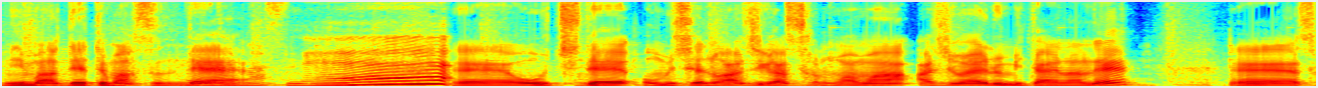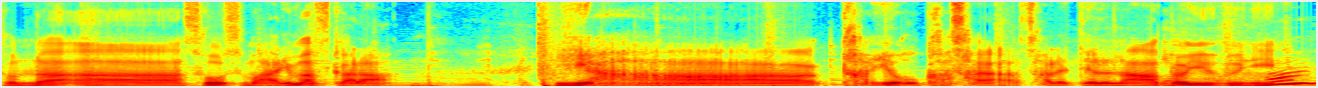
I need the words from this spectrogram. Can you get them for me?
今出てますん出でてますね。えーお家でお店の味がそのまま味わえるみたいなね、えーそんなあーソースもありますから、いやー多様化さされてるなというふうに本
